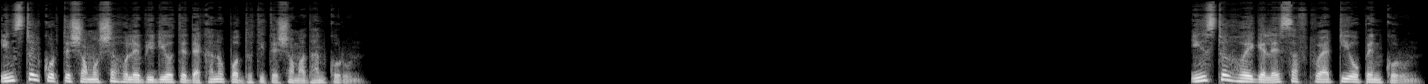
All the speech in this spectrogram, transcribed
ইনস্টল করতে সমস্যা হলে ভিডিওতে দেখানো পদ্ধতিতে সমাধান করুন। ইনস্টল হয়ে গেলে সফটওয়্যারটি ওপেন করুন।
